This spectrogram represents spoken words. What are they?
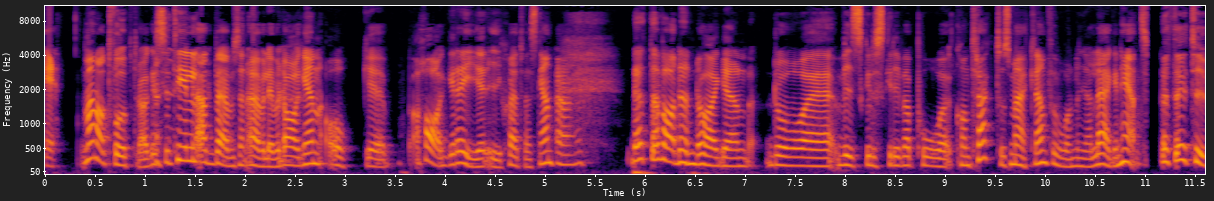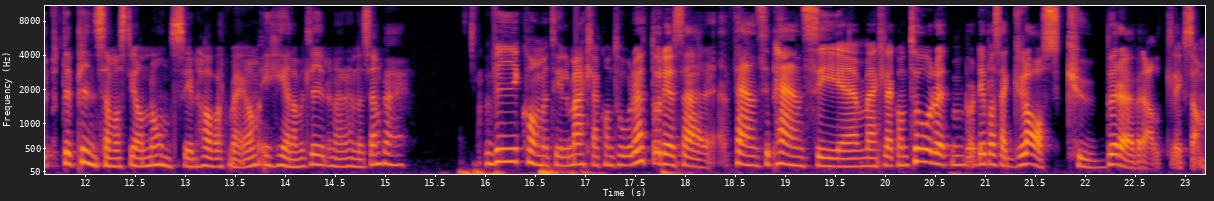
ett, man har två uppdrag. Se till att bebisen överlever dagen och eh, ha grejer i skötväskan. Ja. Detta var den dagen då eh, vi skulle skriva på kontrakt hos mäklaren för vår nya lägenhet. Detta är typ det pinsammaste jag någonsin har varit med om i hela mitt liv, den här händelsen. Nej. Vi kommer till mäklarkontoret och det är så här fancy pansy mäklarkontor. Det är bara så här glaskuber överallt liksom.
